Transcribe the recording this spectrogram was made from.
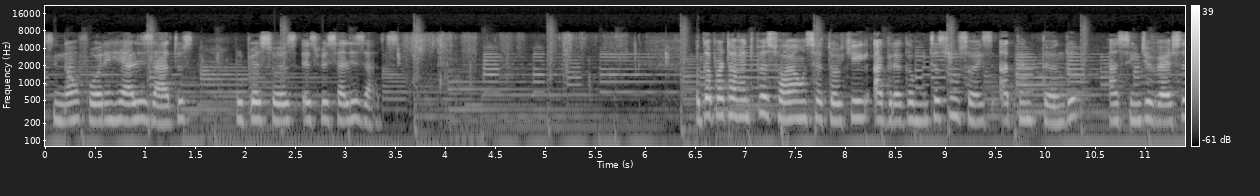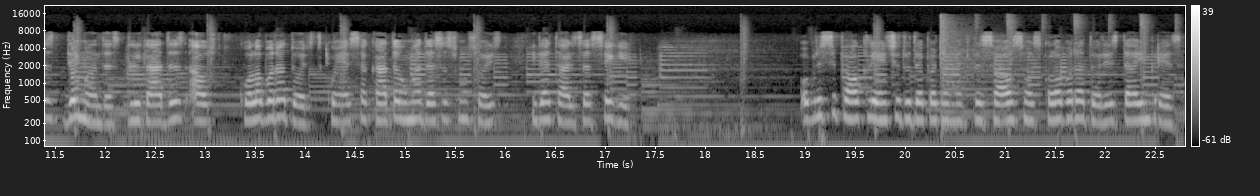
se não forem realizados por pessoas especializadas. O departamento pessoal é um setor que agrega muitas funções, atentando assim diversas demandas ligadas aos colaboradores. Conheça cada uma dessas funções em detalhes a seguir. O principal cliente do departamento pessoal são os colaboradores da empresa.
